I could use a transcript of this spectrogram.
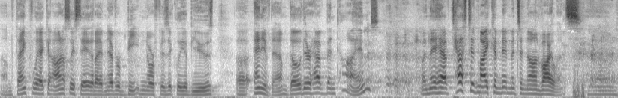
Um, thankfully, I can honestly say that I have never beaten or physically abused uh, any of them, though there have been times when they have tested my commitment to nonviolence. Um,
